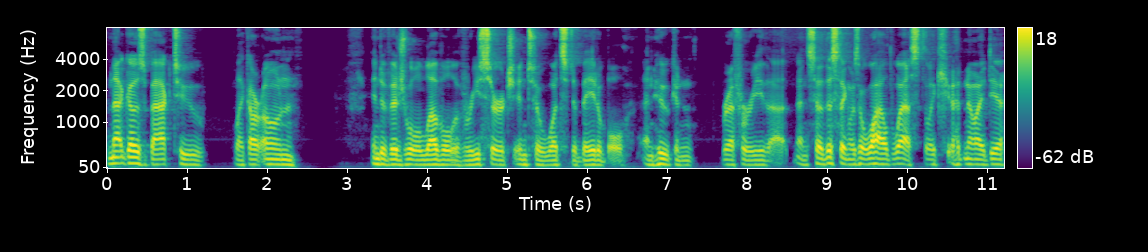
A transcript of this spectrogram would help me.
And that goes back to like our own individual level of research into what's debatable and who can referee that. And so this thing was a wild west. Like you had no idea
